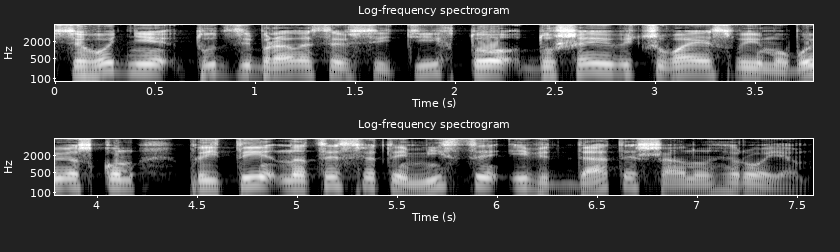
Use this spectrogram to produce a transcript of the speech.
Сьогодні тут зібралися всі ті, хто душею відчуває своїм обов'язком прийти на це святе місце і віддати шану героям.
